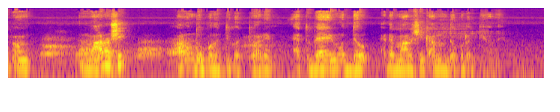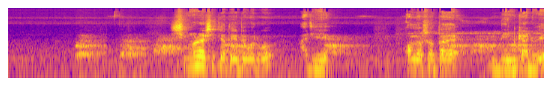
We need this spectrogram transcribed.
এবং মানসিক আনন্দ উপলব্ধি করতে পারেন। এত ব্যয়ের মধ্যেও একটা মানসিক আনন্দ উপলব্ধি হবে। সিংহরাশি যাতে এতে বলব, আজকে অলসতায় দিন কাটবে,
